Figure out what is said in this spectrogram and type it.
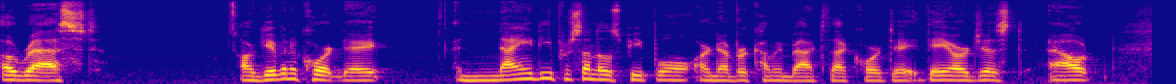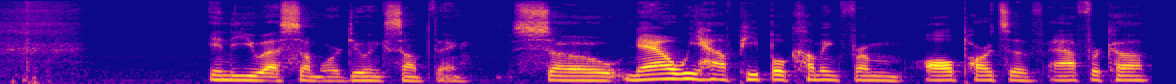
arrest are given a court date, and 90% of those people are never coming back to that court date. They are just out in the US somewhere doing something. So now we have people coming from all parts of Africa.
